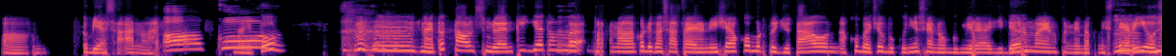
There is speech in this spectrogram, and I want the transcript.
uh, kebiasaan lah. Oh, cool. Nah itu Nah itu tahun 93 tuh mbak. Perkenalanku dengan sastra Indonesia aku umur 7 tahun. Aku baca bukunya Seno Gumira Aji Dharma yang penembak misterius.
